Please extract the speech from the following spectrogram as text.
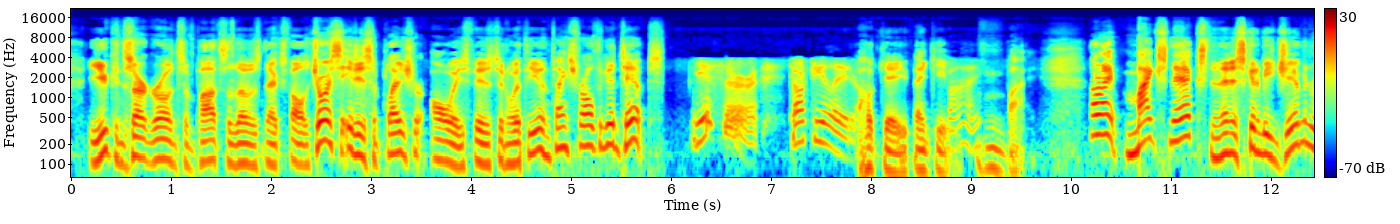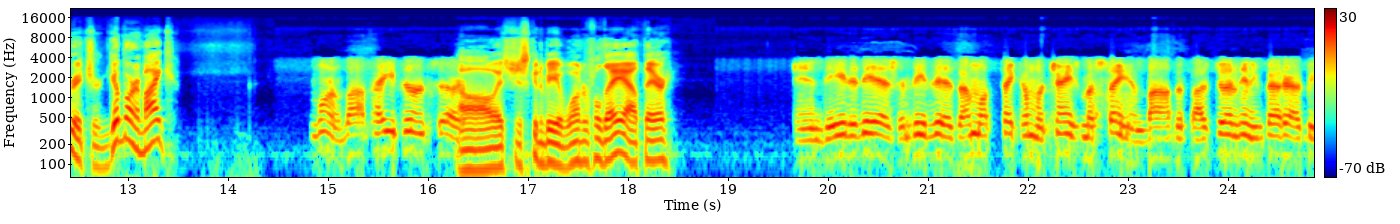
you can start growing some pots of those next fall. Joyce, it is a pleasure always visiting with you, and thanks for all the good tips. yes, sir. Talk to you later. Okay, thank you. Bye. Bye. All right, Mike's next, and then it's going to be Jim and Richard. Good morning, Mike. Good Morning, Bob. How you doing, sir? Oh, it's just going to be a wonderful day out there. Indeed it is. Indeed it is. I'm gonna think I'm gonna change my stand, Bob. If I was doing any better, I'd be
